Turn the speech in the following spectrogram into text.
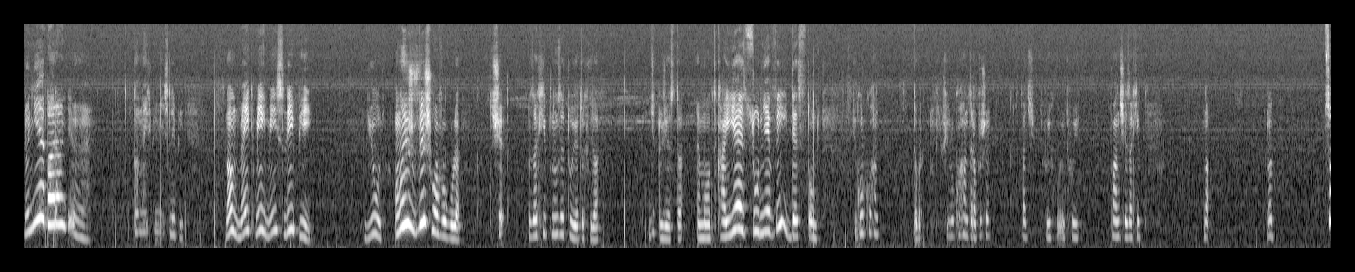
No nie, baranie. Don't make me sleepy. Don't make me, me sleepy. Dude, ona już wyszła w ogóle. To się zahipnozytuje co chwila. Gdzie tu jest ta emotka? Jezu, nie wyjdę stąd. Figurko Han... Dobra, figurko Huntera, proszę. Stać, twój, twój pan się zahip... No. No. Co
